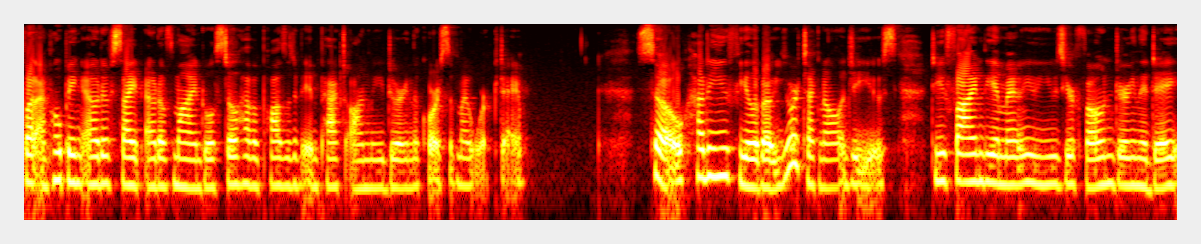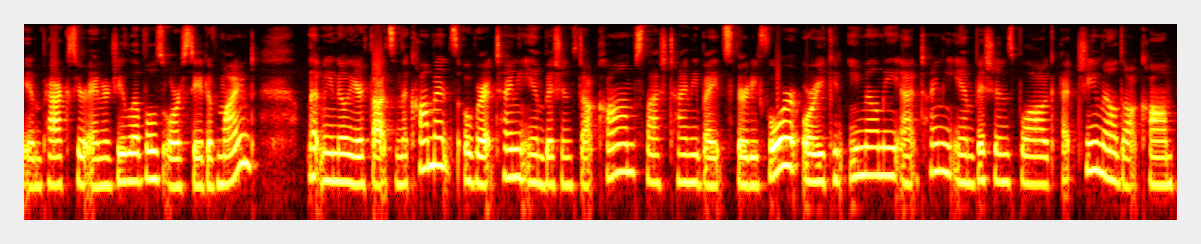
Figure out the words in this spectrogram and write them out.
but I'm hoping out of sight, out of mind will still have a positive impact on me during the course of my workday. So, how do you feel about your technology use? Do you find the amount you use your phone during the day impacts your energy levels or state of mind? Let me know your thoughts in the comments over at tinyambitions.com slash tinybites34 or you can email me at tinyambitionsblog at gmail.com.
